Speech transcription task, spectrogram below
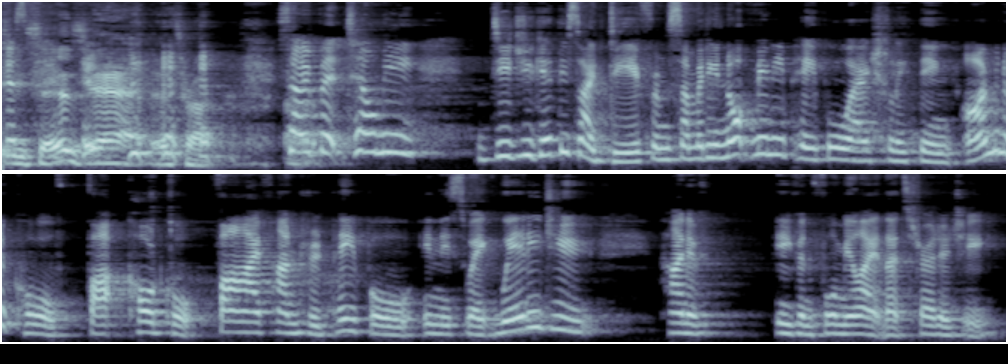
he says, "Yeah, that's right." So, but tell me, did you get this idea from somebody? Not many people actually think I'm going to call cold call 500 people in this week. Where did you kind of even formulate that strategy?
